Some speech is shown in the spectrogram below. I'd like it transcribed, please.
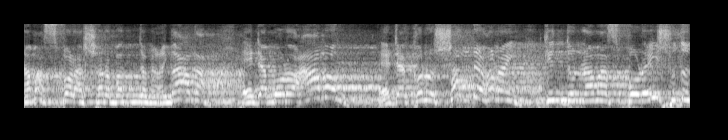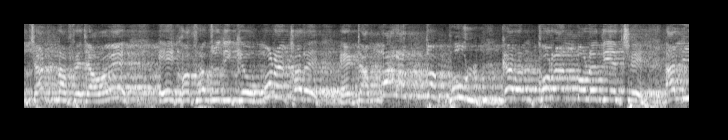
নামাজ পড়া সর্বোত্তম ইবাদা, এটা বড় আমল, এটা কোনো সন্দেহ নাই। কিন্তু নামাজ পড়েই শুধু জান্নাতে যাওয়াবে এই কথা যদি কেউ মনে করে, এটা মারাত্মক ভুল। কারণ কোরআন বলে দিয়েছে আলিয়াউমা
